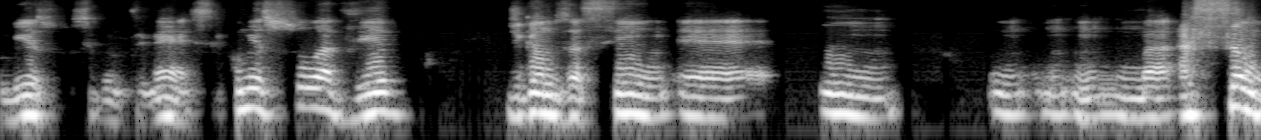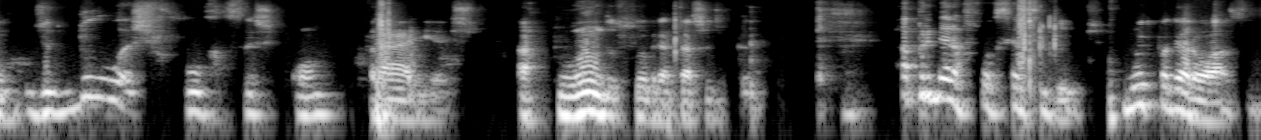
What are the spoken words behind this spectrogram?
começo do segundo trimestre, começou a haver digamos assim, é, um, um, uma ação de duas forças contrárias atuando sobre a taxa de câmbio. A primeira força é a seguinte, muito poderosa.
